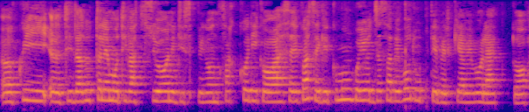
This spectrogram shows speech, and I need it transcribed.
uh, qui uh, ti dà tutte le motivazioni, ti spiega un sacco di cose, cose che comunque io già sapevo tutte perché avevo letto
